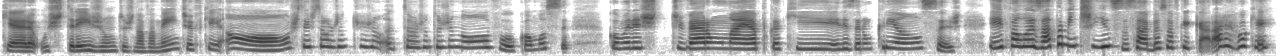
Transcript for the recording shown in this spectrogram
que era os três juntos novamente, eu fiquei, oh, os três estão juntos, estão juntos de novo, como se, como eles tiveram uma época que eles eram crianças. E aí falou exatamente isso, sabe? Eu só fiquei, caralho, ok.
